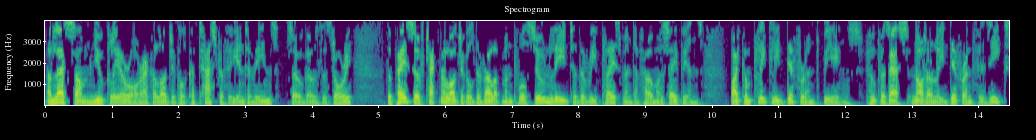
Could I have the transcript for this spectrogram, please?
Unless some nuclear or ecological catastrophe intervenes, so goes the story, the pace of technological development will soon lead to the replacement of Homo sapiens by completely different beings who possess not only different physiques,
